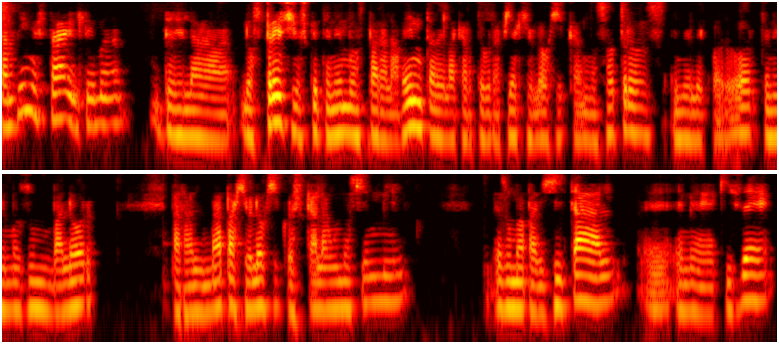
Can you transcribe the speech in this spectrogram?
También está el tema de los precios que tenemos para la venta de la cartografía geológica. Nosotros en el Ecuador tenemos un valor para el mapa geológico escala 1 100.000. Es un mapa digital, eh, MXD,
